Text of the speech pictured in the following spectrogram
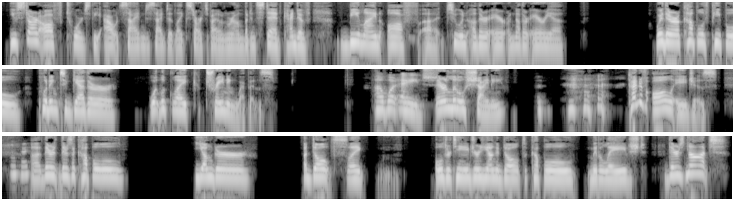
You start off towards the outside and decide to like start spiraling around, but instead kind of beeline off uh, to another air, another area where there are a couple of people putting together what look like training weapons. Uh, what age? They're a little shiny, kind of all ages. okay. Uh, there, there's a couple younger adults, like older teenagers, young adult, a couple middle aged. There's not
